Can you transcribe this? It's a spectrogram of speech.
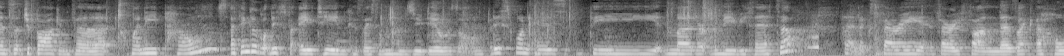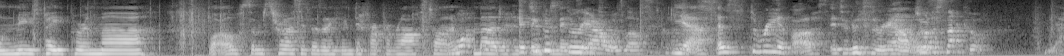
and such a bargain for 20 pounds i think i got this for 18 because they sometimes do deals on this one is the murder at the movie theatre it looks very very fun there's like a whole newspaper in there what else i'm just trying to see if there's anything different from last time What? murder has It been took us committed three hours last. time. yeah as three of us it took us three hours Do you want a snack yeah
